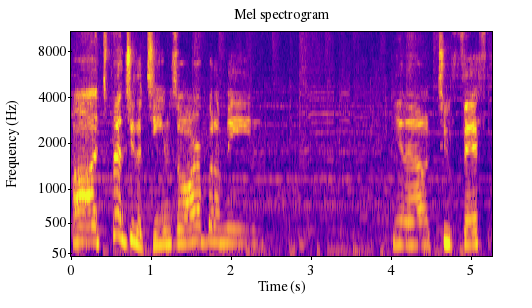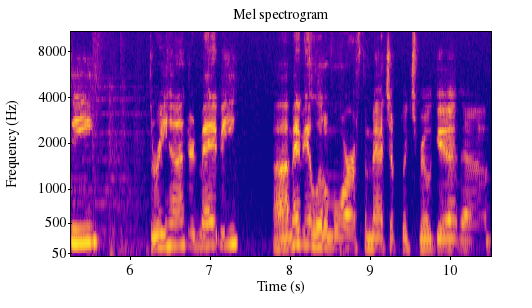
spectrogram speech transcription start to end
Uh, it depends who the teams are, but I mean, you know, 250, 300 maybe. Uh, maybe a little more if the matchup looks real good. Um,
